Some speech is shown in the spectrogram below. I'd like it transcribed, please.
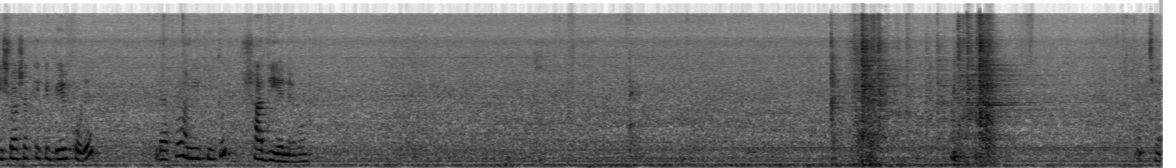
ডিশওয়াশার থেকে বের করে, দেখো, আমি কিন্তু সাজিয়ে নেব। আচ্ছা।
